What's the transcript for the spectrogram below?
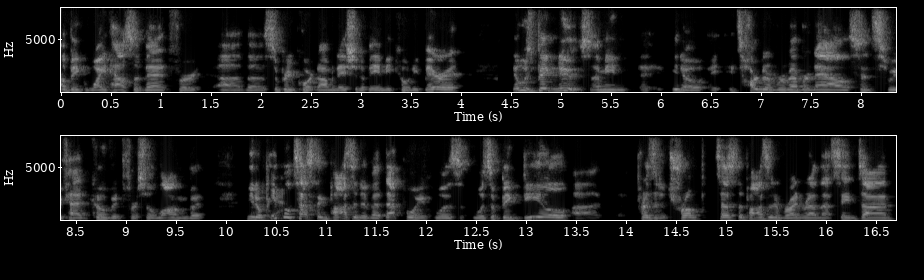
a big White House event for uh, the Supreme Court nomination of Amy Coney Barrett. It was big news. I mean, uh, you know, it's hard to remember now since we've had COVID for so long, but you know, people yeah. testing positive at that point was was a big deal. Uh, President Trump tested positive right around that same time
